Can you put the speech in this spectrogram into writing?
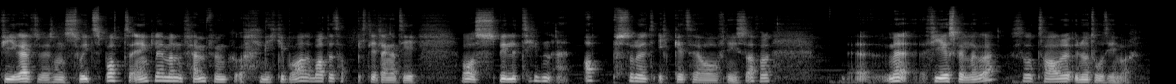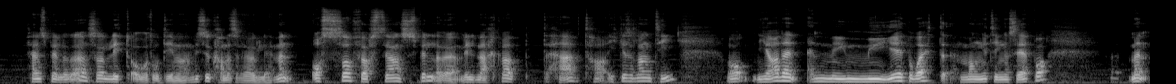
fire er et sånn sweet spot, egentlig, men fem funker like bra. Det er bare at det tar bitte litt lengre tid. Og spilletiden er absolutt ikke til å fnyse. For eh, med fire spillere så tar det under to timer. Fem spillere så litt over to timer, hvis du kan det, selvfølgelig. Men også førstegangsspillere vil merke at det her tar ikke så lang tid. Og ja, det er mye på brettet. Mange ting å se på. Men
